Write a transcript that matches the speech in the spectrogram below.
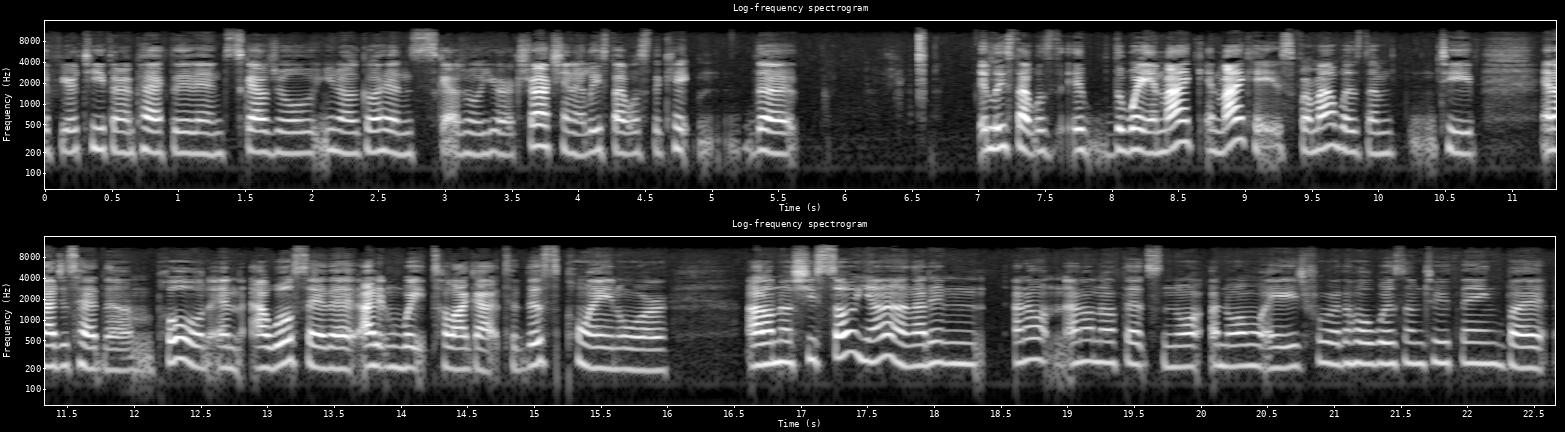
if your teeth are impacted and schedule, you know, go ahead and schedule your extraction. At least that was the case. The at least that was it, the way in my in my case for my wisdom teeth and I just had them pulled and I will say that I didn't wait till I got to this point or I don't know she's so young I didn't I don't I don't know if that's nor, a normal age for the whole wisdom tooth thing but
